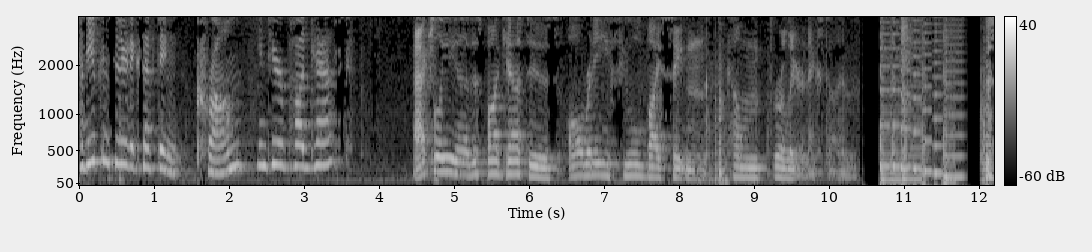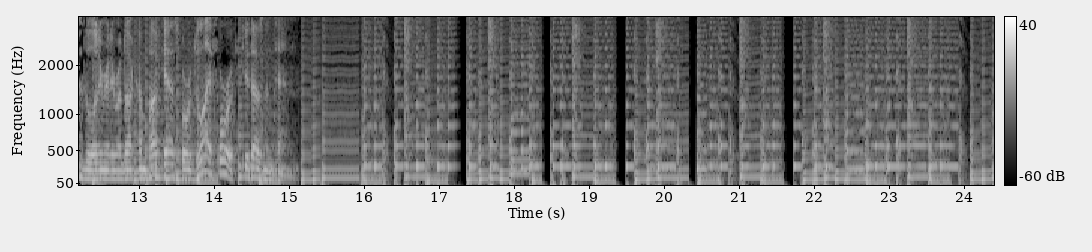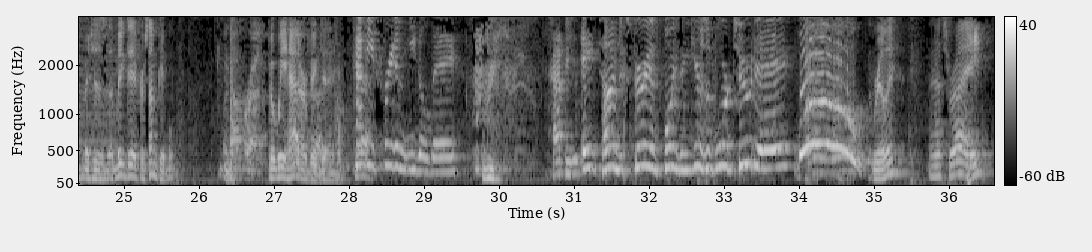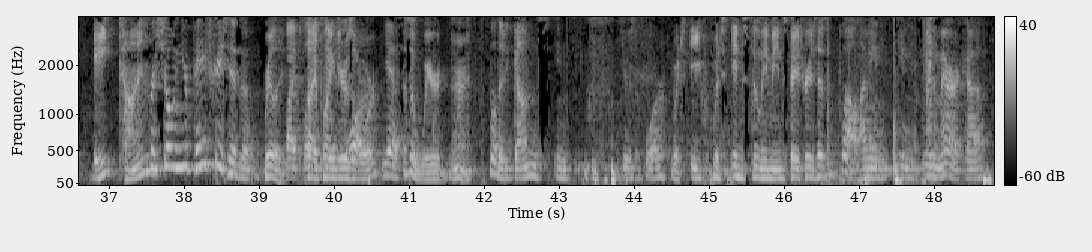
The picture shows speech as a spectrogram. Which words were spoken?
Have you considered accepting Crom into your podcast? Actually, uh, this podcast is already fueled by Satan. Come earlier next time. This is the LoadingReadyRun.com podcast for July 4th, 2010. Which is a big day for some people, Not for us. but we had our big us. day. Happy Freedom Eagle Day. Happy eight times experience points in Gears of War 2 Day! Woo! Really? That's right. Eight eight times? For showing your patriotism. really? By playing Gears Gears of of War? War? Yes. That's a weird. All right. Well, there's guns in Gears of War. Which e- which instantly means patriotism. Well, I mean, in, in America,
